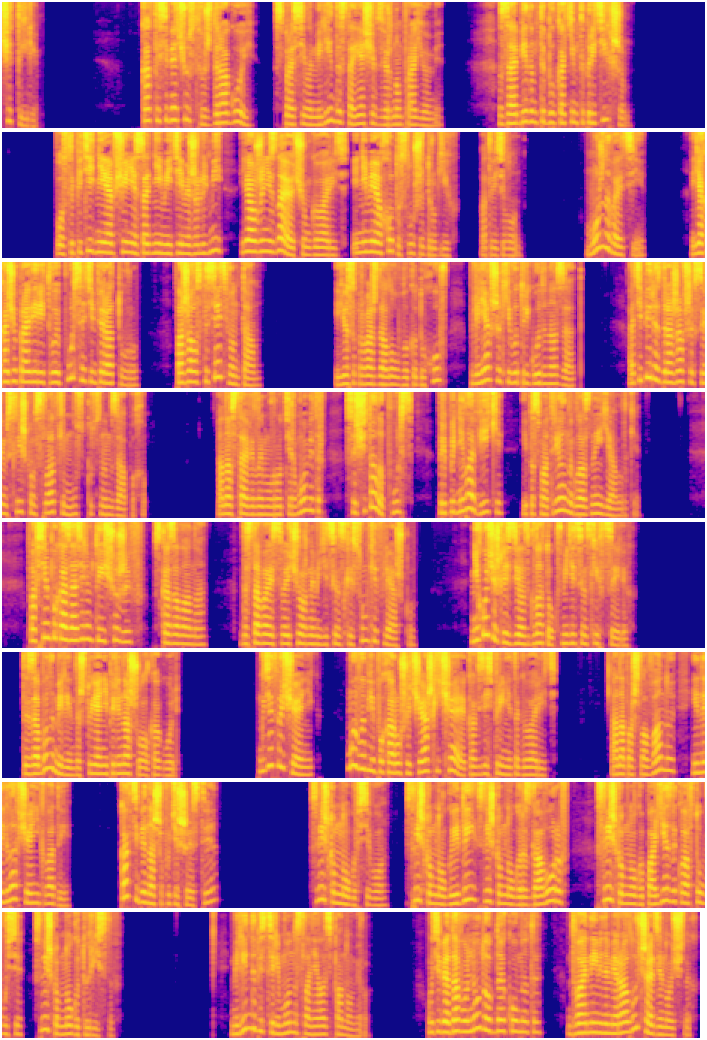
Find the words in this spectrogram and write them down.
4. — Как ты себя чувствуешь, дорогой? — спросила Мелинда, стоящая в дверном проеме. — За обедом ты был каким-то притихшим? — После пяти дней общения с одними и теми же людьми я уже не знаю, о чем говорить, и не имею охоты слушать других, — ответил он. — Можно войти? Я хочу проверить твой пульс и температуру. Пожалуйста, сядь вон там. Ее сопровождало облако духов, пленявших его три года назад а теперь раздражавших своим слишком сладким мускусным запахом. Она вставила ему в рот термометр, сосчитала пульс, приподняла веки и посмотрела на глазные яблоки. — По всем показателям ты еще жив, — сказала она, доставая из своей черной медицинской сумки фляжку. — Не хочешь ли сделать глоток в медицинских целях? — Ты забыла, Мелинда, что я не переношу алкоголь? — Где твой чайник? Мы выпьем по хорошей чашке чая, как здесь принято говорить. Она пошла в ванную и налила в чайник воды. — Как тебе наше путешествие? — Слишком много всего. Слишком много еды, слишком много разговоров, слишком много поездок в автобусе, слишком много туристов. Мелинда бесцеремонно слонялась по номеру. — У тебя довольно удобная комната. Двойные номера лучше одиночных.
